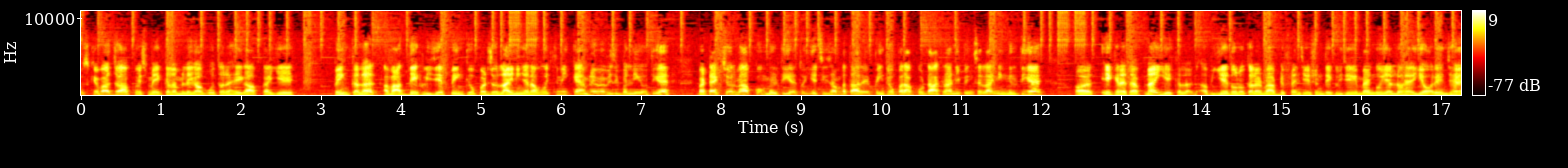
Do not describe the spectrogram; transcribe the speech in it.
उसके बाद जो आपको इसमें एक कलर मिलेगा, वो तो रहेगा आपका ये पिंक कलर अब आप देख लीजिए पिंक के ऊपर जो लाइनिंग है ना, वो इतनी कैमरे में विजिबल नहीं होती है बट एक्चुअल में आपको मिलती है। तो ये चीज़ हम बता रहे हैं। पिंक के ऊपर आपको डार्क रानी पिंक से लाइनिंग मिलती है और एक रहता है अपना ये कलर अब ये दोनों कलर में आप डिफ्रेंसिएशन देख लीजिए। मैंगो येलो है, ये ऑरेंज है।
